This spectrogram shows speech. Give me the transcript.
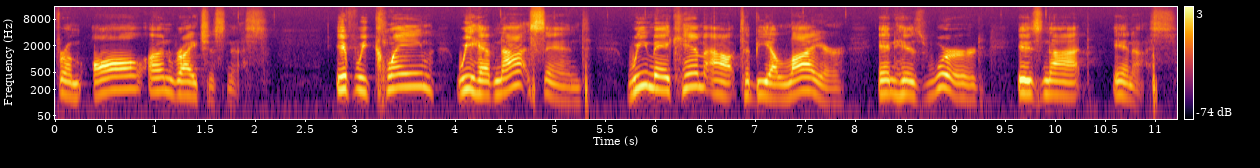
from all unrighteousness. If we claim we have not sinned, we make him out to be a liar, and his word is not in us.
